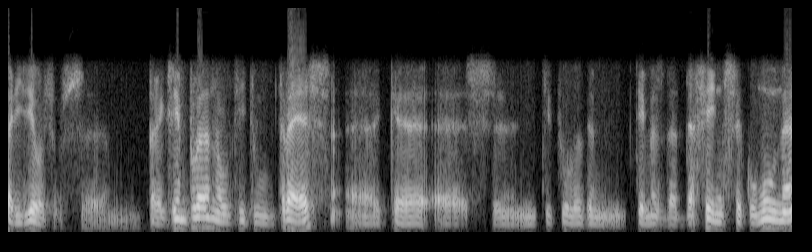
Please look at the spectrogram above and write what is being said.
perillosos. Eh, per exemple, en el títol 3, eh, que eh, s'intitula de temes de defensa comuna,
